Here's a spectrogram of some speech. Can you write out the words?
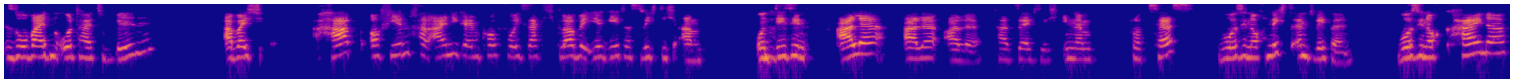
so weit ein Urteil zu bilden. Aber ich habe auf jeden Fall einige im Kopf, wo ich sage, ich glaube, ihr geht es richtig an. Und hm. die sind alle, alle, alle tatsächlich in einem Prozess, wo sie noch nichts entwickeln, wo sie noch keine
